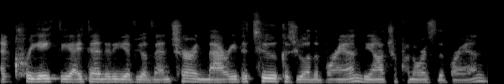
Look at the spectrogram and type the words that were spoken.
and create the identity of your venture and marry the two because you are the brand, the entrepreneur is the brand.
